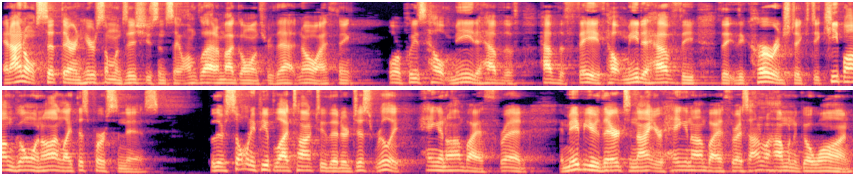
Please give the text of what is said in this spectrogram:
And I don't sit there and hear someone's issues and say, well, I'm glad I'm not going through that. No, I think, Lord, please help me to have the, have the faith. Help me to have the, the, the courage to, to keep on going on like this person is. But there's so many people I talk to that are just really hanging on by a thread. And maybe you're there tonight, you're hanging on by a thread. So I don't know how I'm going to go on.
